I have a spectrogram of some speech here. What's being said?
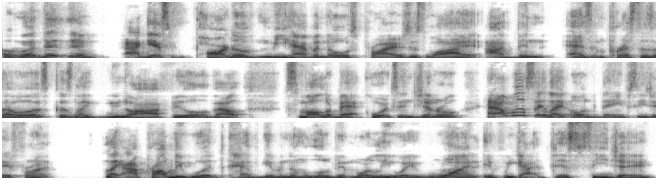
Oh, I guess part of me having those priors is why I've been as impressed as I was, because like you know how I feel about smaller backcourts in general. And I will say, like on the Dame CJ front, like I probably would have given them a little bit more leeway. One, if we got this CJ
